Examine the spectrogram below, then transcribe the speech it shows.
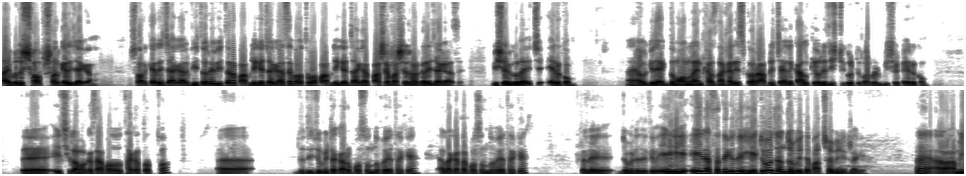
তাই বলে সব সরকারি জায়গা না। সরকারি জায়গার ভিতরে ভিতরে পাবলিকের জায়গা আছে বা অথবা পাবলিকের জায়গার পাশে পাশে সরকারি জায়গা আছে। বিষয়গুলো হচ্ছে এরকম। হ্যাঁ ওইগুলো একদম অনলাইন খাজনা খারিজ করা, আপনি চাইলে কালকেও রেজিস্ট্রি করতে পারবেন, বিষয়টা এরকম। তো, এই ছিল আমার কাছে আপাতত থাকা তথ্য। যদি জমিটা কারও পছন্দ হয়ে থাকে, এলাকাটা পছন্দ হয়ে থাকে, তাহলে জমিটা দেখতে এই এই রাস্তা থেকে যে হেঁটেও যান জমিতে পাঁচ ছয় মিনিট লাগে। হ্যাঁ আর আমি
